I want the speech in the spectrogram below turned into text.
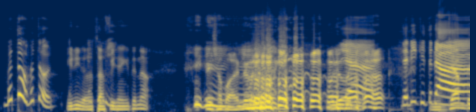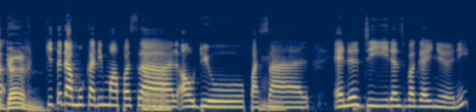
Betul betul. Ini dah tafiz yang kita nak. Eh sabar dulu. Ya. Jadi kita dah Jam the gun. kita dah mukadimah pasal Ah, audio, pasal energi dan sebagainya ni.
